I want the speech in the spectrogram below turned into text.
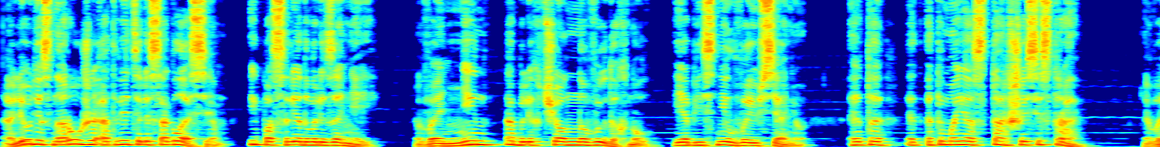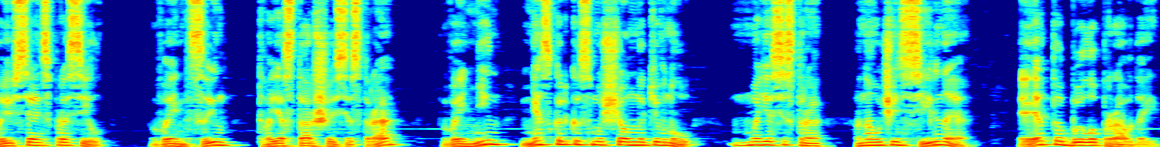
Люди снаружи ответили согласием и последовали за ней. Вэнь облегченно выдохнул и объяснил Вэюсяню. «Это... это, это моя старшая сестра». Вэюсянь спросил. «Вэнь Цин, твоя старшая сестра?» Вэнь несколько смущенно кивнул. «Моя сестра. Она очень сильная. Это было правдой.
